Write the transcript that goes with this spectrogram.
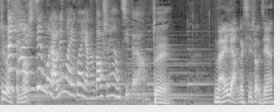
这有什么但他还？是见不了另外一罐牙膏是那样挤的呀。对买两个洗手间，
